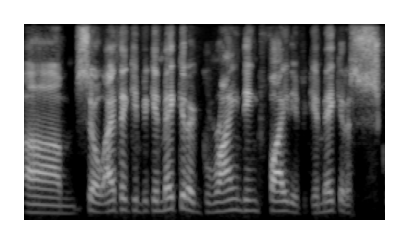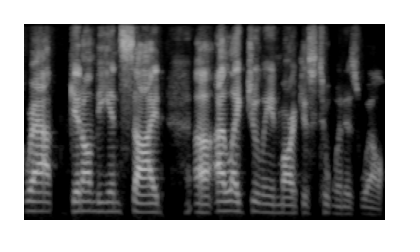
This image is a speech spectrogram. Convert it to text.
Um, so I think if you can make it a grinding fight, if you can make it a scrap, get on the inside, uh, I like Julian Marquez to win as well.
